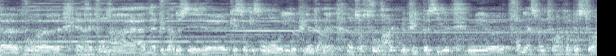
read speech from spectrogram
euh, pour euh, répondre à, la plupart de ces euh, questions qui sont envoyées depuis l'Internet. On te retrouvera le plus vite possible, mais prends bien soin de toi, repose-toi,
